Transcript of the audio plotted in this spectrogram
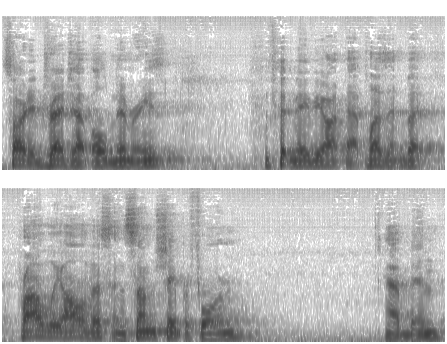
Sorry to dredge up old memories that maybe aren't that pleasant, but probably all of us in some shape or form have been.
